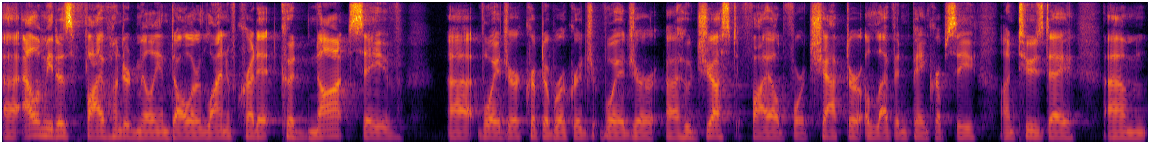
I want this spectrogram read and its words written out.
Uh, Alameda's $500 million line of credit could not save uh, Voyager, crypto brokerage Voyager, uh, who just filed for Chapter 11 bankruptcy on Tuesday. Um,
